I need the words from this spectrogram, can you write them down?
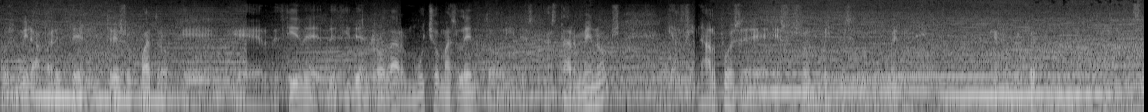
Pues mira, aparecen tres o cuatro que, que decide- deciden rodar mucho más lento y desgastar menos y al final pues eh, esos son 20 segundos menos. Que sí.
